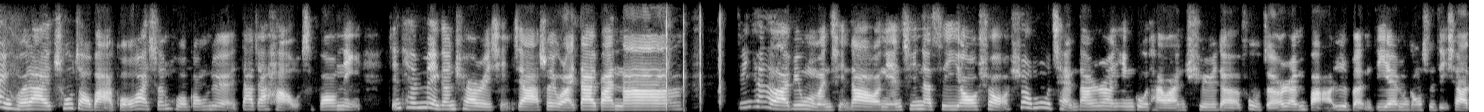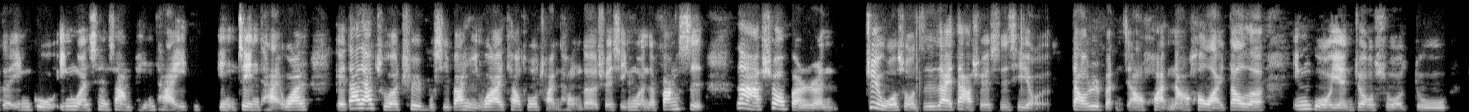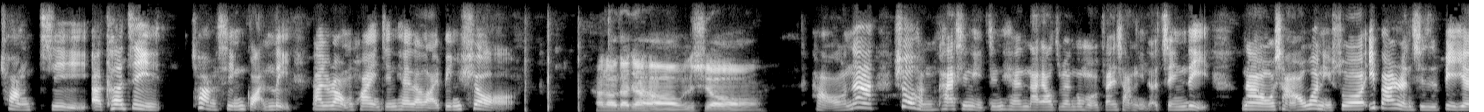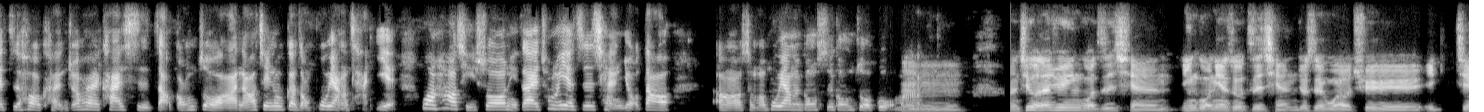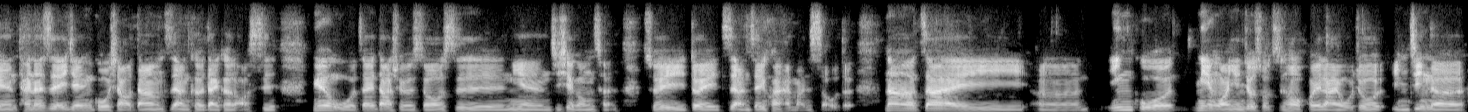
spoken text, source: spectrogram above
欢迎回来，出走吧，国外生活攻略。大家好，我是 Bonnie。今天妹跟 Cherry 请假，所以我来代班啦。今天的来宾，我们请到年轻的 CEO Sho。Sho 目前担任英固台湾区的负责人，把日本 DM 公司底下的英固英文线上平台引引进台湾，给大家除了去补习班以外，跳脱传统的学习英文的方式。那 Sho 本人，据我所知，在大学时期有到日本交换，然后后来到了英国研究所读创技啊科技创新管理。那就让我们欢迎今天的来宾 Sho。Hello，大家好，我是 Sho。好，那 Sho 很开心你今天来到这边跟我们分享你的经历。那我想要问你说，一般人其实毕业之后可能就会开始找工作啊，然后进入各种不一样的产业。我很好奇说，你在创业之前有到呃什么不一样的公司工作过吗？嗯嗯。其实我在去英国之前，英国念书之前，就是我有去一间台南市的一间国小当自然课代课老师。因为我在大学的时候是念机械工程，所以对自然这一块还蛮熟的。那在呃英国念完研究所之后回来，我就引进了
